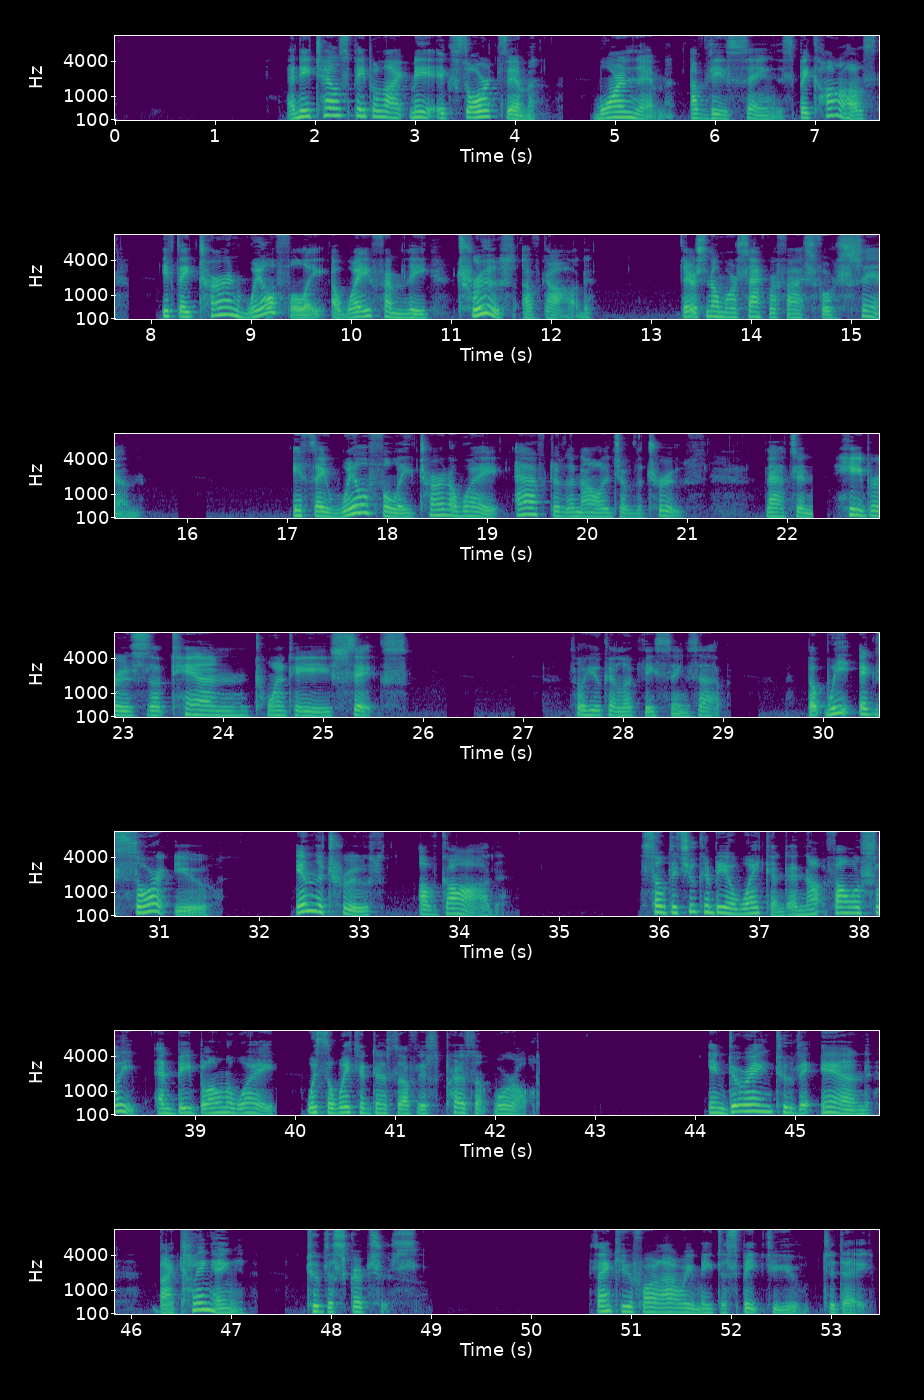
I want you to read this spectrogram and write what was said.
And he tells people like me, exhort them, warn them of these things, because if they turn willfully away from the truth of God, there's no more sacrifice for sin if they willfully turn away after the knowledge of the truth. That's in Hebrews uh, 10 26. So you can look these things up. But we exhort you in the truth of God so that you can be awakened and not fall asleep and be blown away with the wickedness of this present world. Enduring to the end by clinging to the scriptures. Thank you for allowing me to speak to you today.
